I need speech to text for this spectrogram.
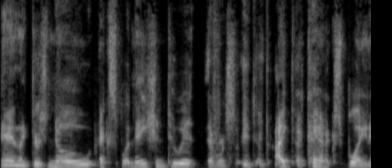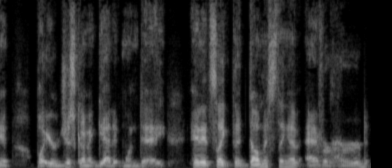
And like there's no explanation to it. Everyone's it, I, I can't explain it, but you're just gonna get it one day. And it's like the dumbest thing I've ever heard,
